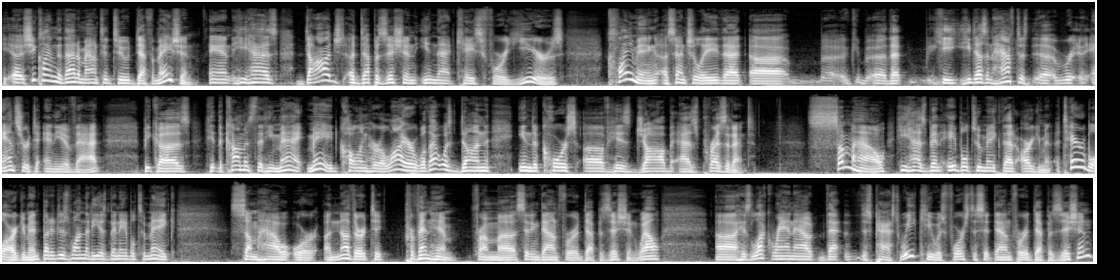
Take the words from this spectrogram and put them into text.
he, uh, she claimed that that amounted to defamation, and he has dodged a deposition in that case for years, claiming essentially that uh, uh, that he he doesn't have to uh, re- answer to any of that because he, the comments that he ma- made calling her a liar, well, that was done in the course of his job as president. Somehow he has been able to make that argument. A terrible argument, but it is one that he has been able to make somehow or another to prevent him from uh, sitting down for a deposition. Well, uh, his luck ran out that this past week. He was forced to sit down for a deposition,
